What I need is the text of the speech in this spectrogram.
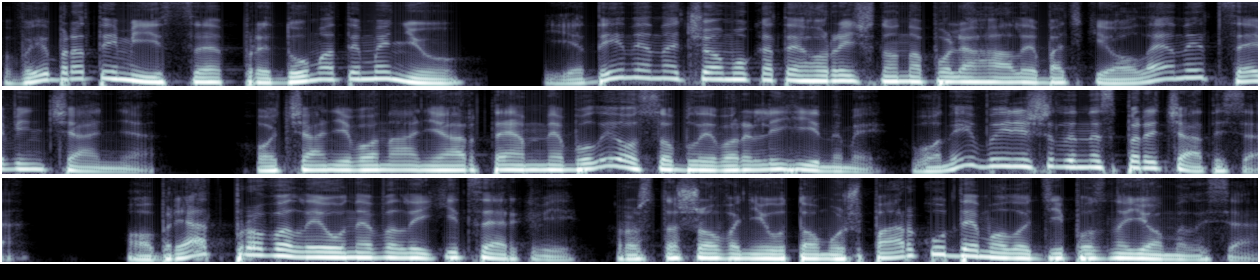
вибрати місце, придумати меню. Єдине, на чому категорично наполягали батьки Олени, це вінчання. Хоча ні вона, ні Артем не були особливо релігійними, вони вирішили не сперечатися. Обряд провели у невеликій церкві, розташованій у тому ж парку, де молоді познайомилися.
